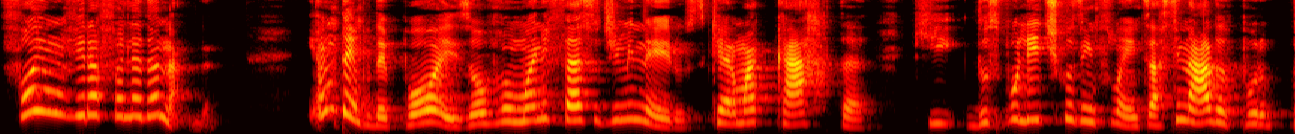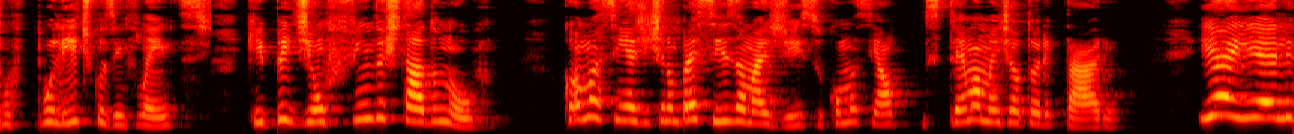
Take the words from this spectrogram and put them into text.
foi um vira-folha danada. E um tempo depois, houve um Manifesto de Mineiros, que era uma carta que dos políticos influentes, assinada por, por políticos influentes, que pediam o fim do Estado Novo. Como assim a gente não precisa mais disso? Como assim é extremamente autoritário? E aí ele,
